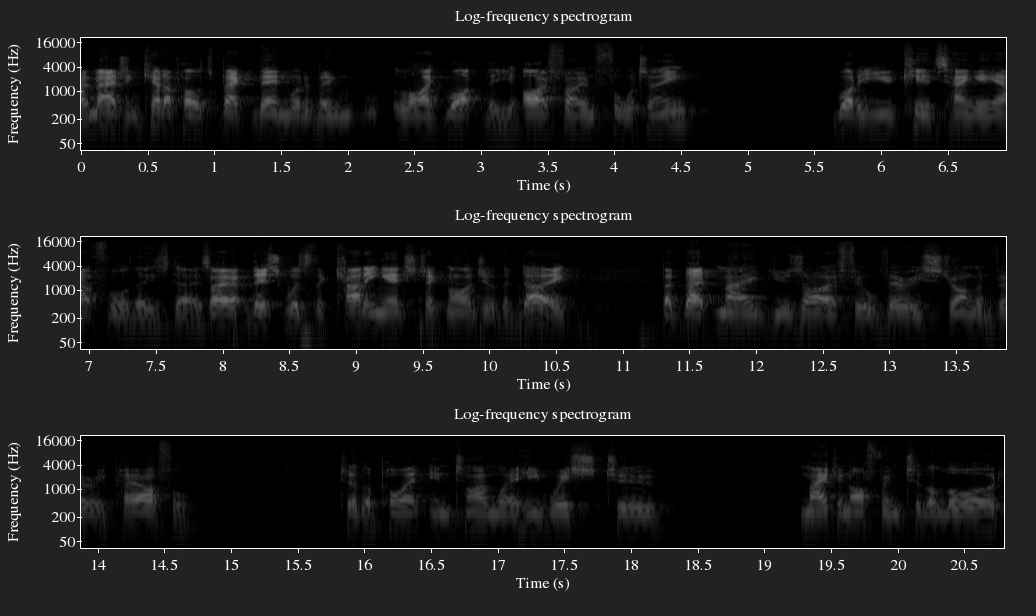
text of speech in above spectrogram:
I, imagine catapults back then would have been like what, the iPhone 14? What are you kids hanging out for these days? I, this was the cutting edge technology of the day, but that made Uzziah feel very strong and very powerful to the point in time where he wished to make an offering to the Lord,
